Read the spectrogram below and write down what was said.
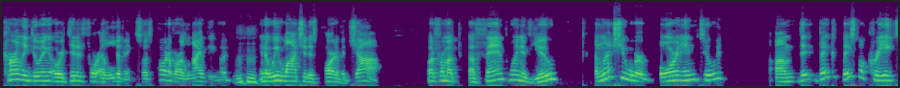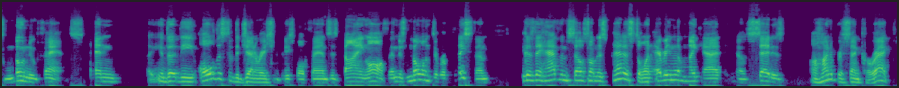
currently doing it or did it for a living. So it's part of our livelihood. Mm-hmm. You know, we watch it as part of a job. But from a, a fan point of view, unless you were born into it, um, the, baseball creates no new fans. And the, the oldest of the generation of baseball fans is dying off, and there's no one to replace them because they have themselves on this pedestal. And everything that Mike had you know, said is 100% correct.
